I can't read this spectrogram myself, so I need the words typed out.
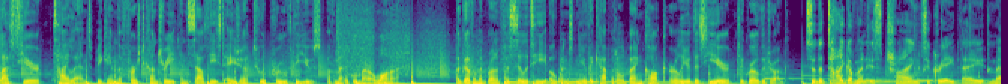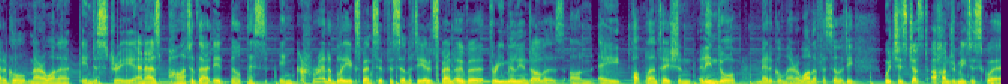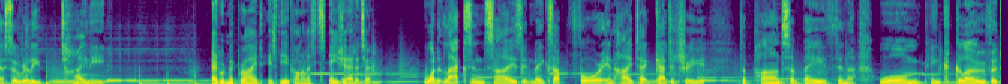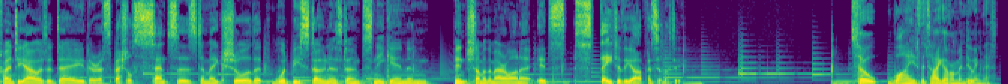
Last year, Thailand became the first country in Southeast Asia to approve the use of medical marijuana. A government run facility opened near the capital, Bangkok, earlier this year to grow the drug. So, the Thai government is trying to create a medical marijuana industry. And as part of that, it built this incredibly expensive facility. It spent over $3 million on a pot plantation, an indoor medical marijuana facility, which is just 100 meters square. So, really tiny. Edward McBride is The Economist's Asia editor. What it lacks in size, it makes up for in high tech gadgetry. The plants are bathed in a warm pink glow for 20 hours a day. There are special sensors to make sure that would be stoners don't sneak in and pinch some of the marijuana. It's state of the art facility. So, why is the Thai government doing this?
